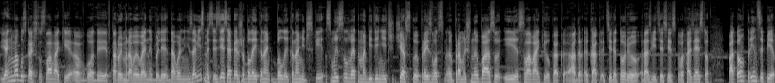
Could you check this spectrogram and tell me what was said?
я не могу сказать, что Словаки э, в годы Второй мировой войны были довольно независимости. Здесь, опять же, была эконом... был экономический смысл в этом объединении чешскую производственную промышленную базу и Словакию как, как территорию развития сельского хозяйства. Потом, в принципе,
